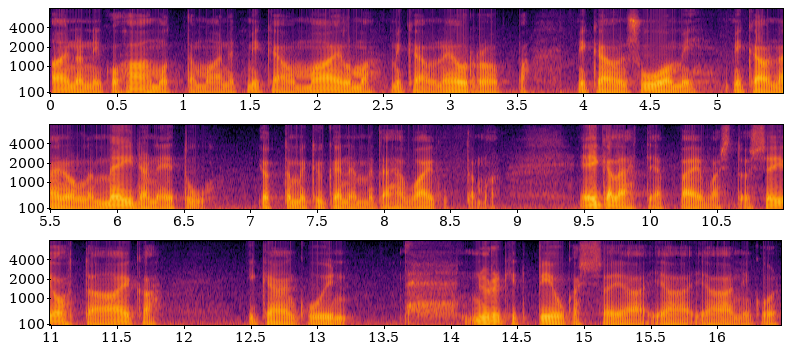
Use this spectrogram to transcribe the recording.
aina niin kuin hahmottamaan, että mikä on maailma, mikä on Eurooppa, mikä on Suomi, mikä on näin ollen meidän etu, jotta me kykenemme tähän vaikuttamaan. Eikä lähteä päinvastoin. Se johtaa aika ikään kuin nyrkit piukassa ja, ja, ja niin kuin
